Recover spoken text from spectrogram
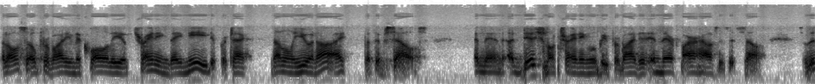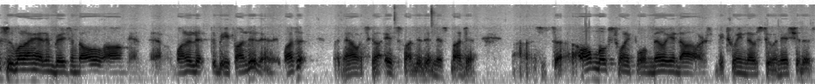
but also providing the quality of training they need to protect not only you and I, but themselves. And then additional training will be provided in their firehouses itself. So this is what I had envisioned all along and, and wanted it to be funded, and it wasn't, but now it's, it's funded in this budget. Uh, it's uh, almost $24 million between those two initiatives.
